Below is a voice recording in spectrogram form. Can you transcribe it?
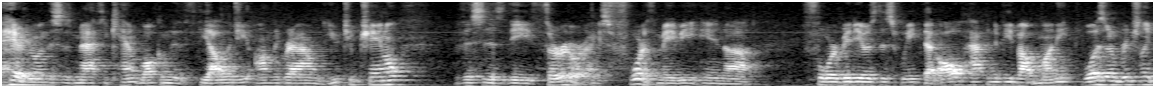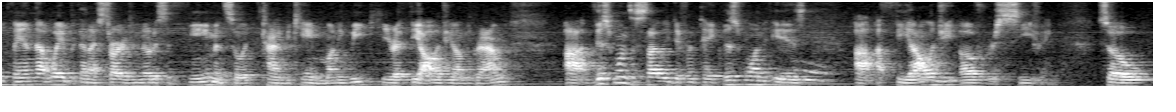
Hey everyone, this is Matthew Kent. Welcome to the Theology on the Ground YouTube channel. This is the third, or I guess fourth maybe, in uh, four videos this week that all happen to be about money. Wasn't originally planned that way, but then I started to notice a theme, and so it kind of became Money Week here at Theology on the Ground. Uh, this one's a slightly different take. This one is uh, a theology of receiving. So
